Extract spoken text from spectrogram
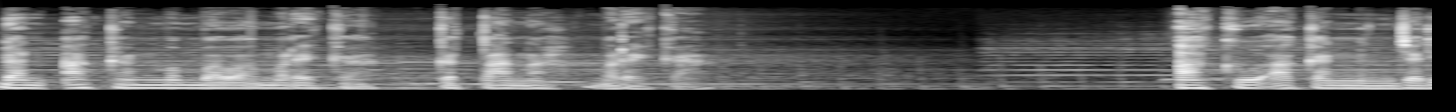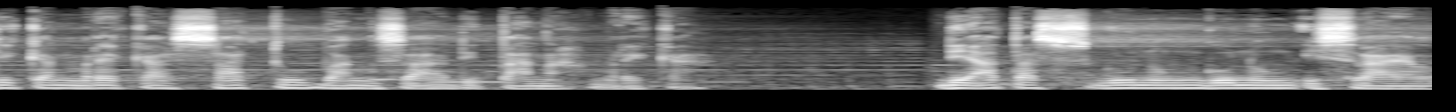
dan akan membawa mereka ke tanah mereka. Aku akan menjadikan mereka satu bangsa di tanah mereka, di atas gunung-gunung Israel,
